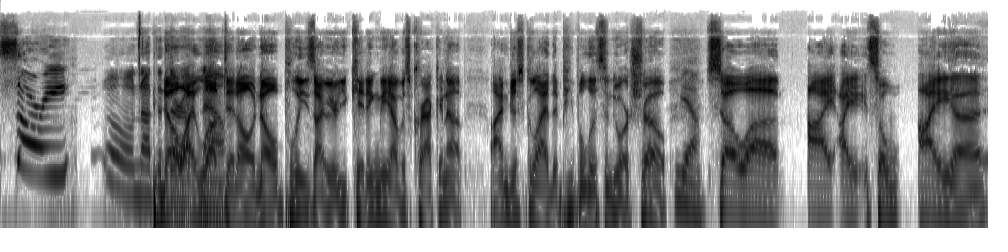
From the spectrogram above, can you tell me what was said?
sorry. Oh, not that No, I up loved now. it. Oh no, please! I, are you kidding me? I was cracking up. I'm just glad that people listen to our show. Yeah. So uh, I, I, so I, uh,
